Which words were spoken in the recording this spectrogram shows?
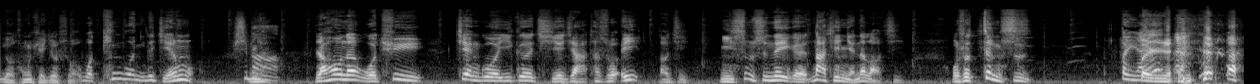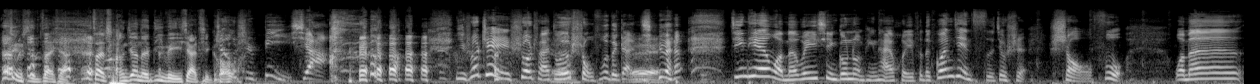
有同学就说：“我听过你的节目。是吧？”然后呢，我去见过一个企业家，他说：“哎，老纪，你是不是那个那些年的老纪？”我说：“正是本人本人。正是在下，在长江的地位一下提高了。正是陛下。你说这说出来多有首富的感觉。今天我们微信公众平台回复的关键词就是首富。我们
